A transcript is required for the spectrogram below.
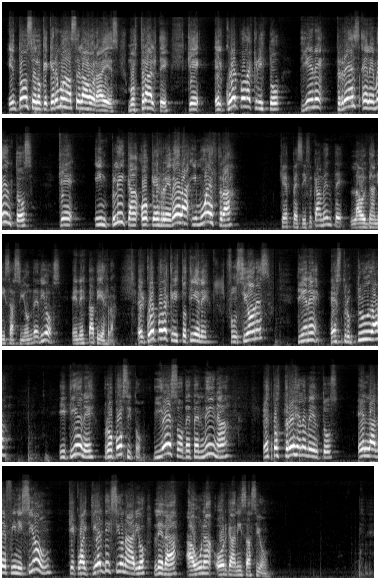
Entonces lo que queremos hacer ahora es mostrarte que el cuerpo de Cristo tiene tres elementos que implican o que revela y muestra que específicamente la organización de Dios en esta tierra. El cuerpo de Cristo tiene funciones, tiene estructura y tiene propósito. Y eso determina estos tres elementos en la definición que cualquier diccionario le da a una organización.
